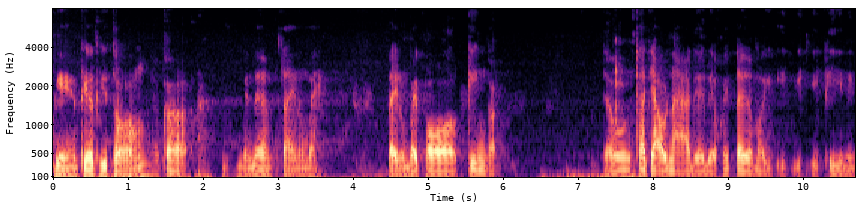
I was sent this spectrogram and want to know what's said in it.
เพียเที่ยวที่สองแล้วก็เหมือนเดิมใส่ลงไป ใส่ลงไปพอกิ้งก่อน เดี๋ยวถ้าจะเอาหนาเดี๋ยวเดี๋ยวค่อยเติมมาอีกอีกอีกอีกทีหนึ่ง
